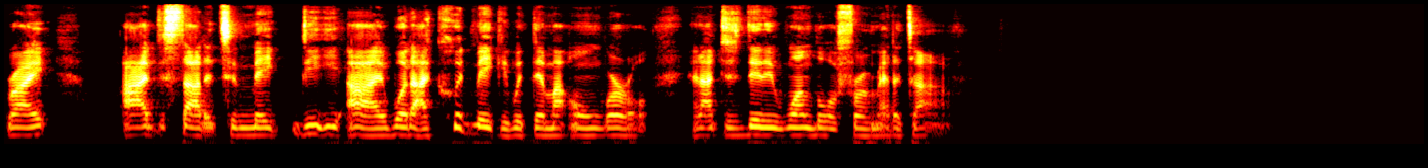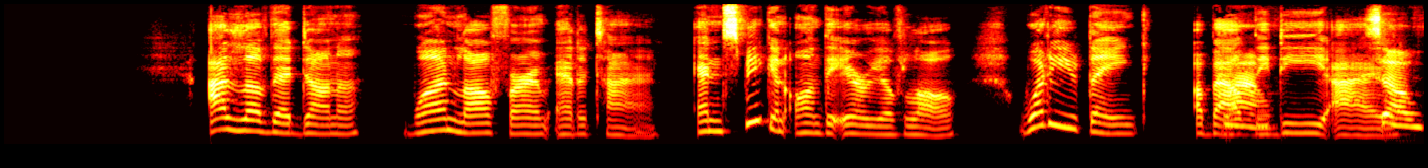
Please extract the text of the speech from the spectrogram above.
right? I decided to make DEI what I could make it within my own world. And I just did it one law firm at a time. I love that, Donna. One law firm at a time. And speaking on the area of law, what do you think about wow. the DEI so,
